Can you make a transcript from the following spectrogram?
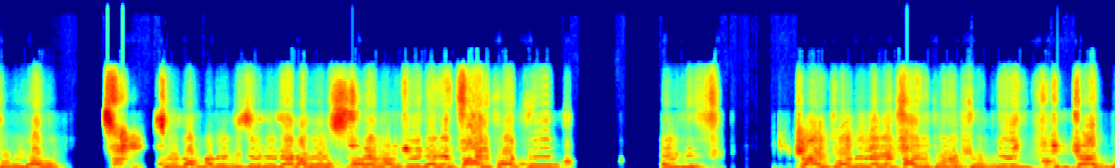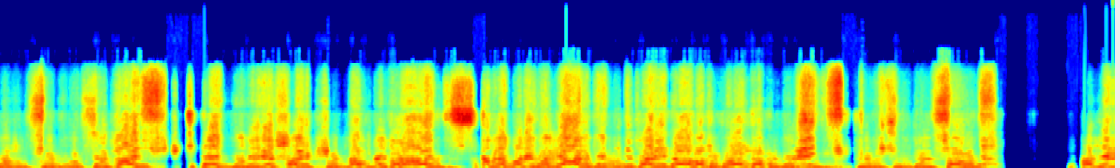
খুবই ভালো। সুদ আপনাদের নিচে গিয়ে দেখাবো এবং এই দেখেন চাল পড়ছে। এই যে তারপরে দেখেন চালু কোনো ফুড নেই। একদম ফুড মুক্ত চাই একদম এটা সলিড ফুড বাপনাই করা হয়। আমরা মনে করলে আরও ফেল দিতে পারি, তা আপাতত একটা ফুটো নেই। খুবই সুন্দর সাউন্ড হাতেন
